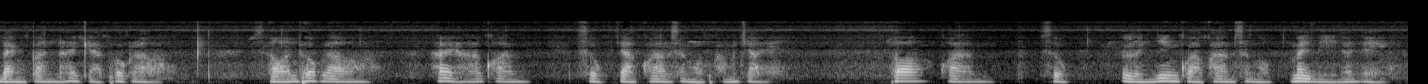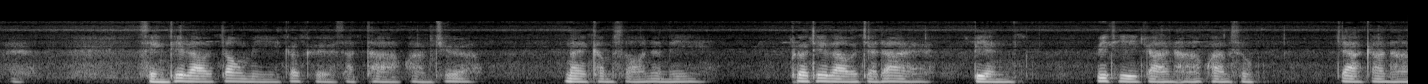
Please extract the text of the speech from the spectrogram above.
แบ่งปันให้แก่พวกเรา สอนพวกเราให้หาความสุขจากความสงบของใจ เพราะความสุขอื่นยิ่งกว่าความสงบไม่มีนั่นเอง สิ่งที่เราต้องมีก็คือศรัทธาความเชื่อ ในคำสอนอันนี้ เพื่อที่เราจะได้เปลี่ยนวิธีการหาความสุข จากการหา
